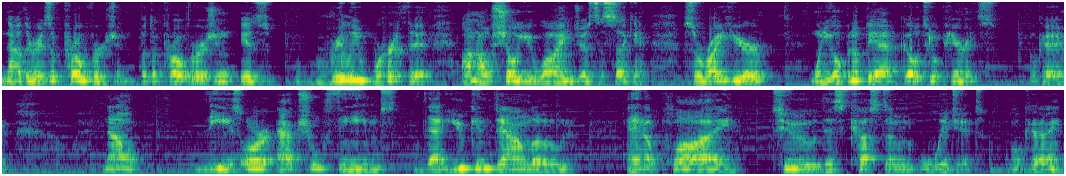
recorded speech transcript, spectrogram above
Now there is a pro version, but the pro version is really worth it and I'll show you why in just a second. So right here, when you open up the app, go to appearance, okay? Now, these are actual themes that you can download and apply to this custom widget, okay?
